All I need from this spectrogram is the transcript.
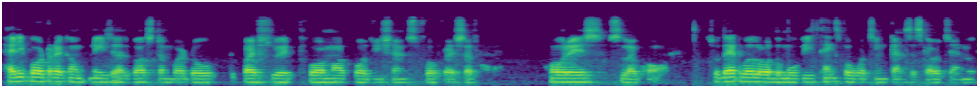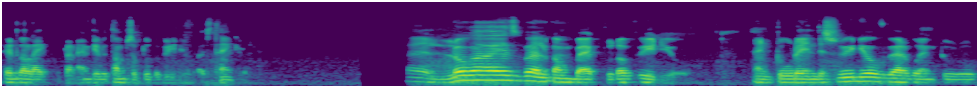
Harry Potter accompanies Albus Dumbledore to persuade former Potions Professor Horace Slughorn. So that was all the movie. Thanks for watching. Can subscribe our channel, hit the like button, and give a thumbs up to the video, guys. Thank you. Hello, guys. Welcome back to the video. And today in this video, we are going to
